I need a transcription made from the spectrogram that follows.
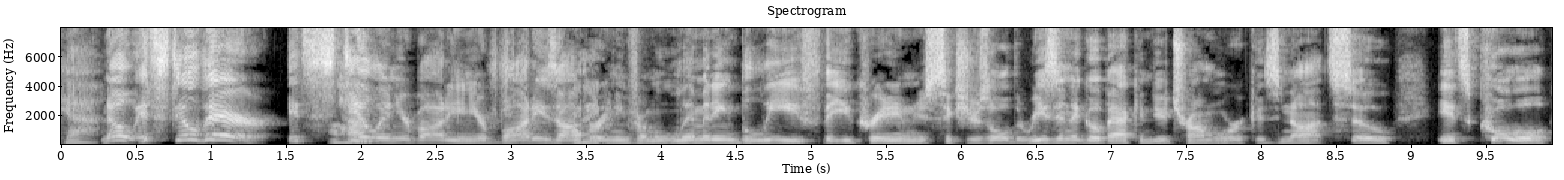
yeah. No, it's still there. It's uh-huh. still in your body, and your body's operating right. from a limiting belief that you created when you're six years old. The reason to go back and do trauma work is not so it's cool,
